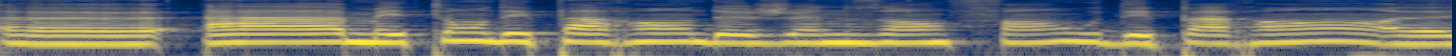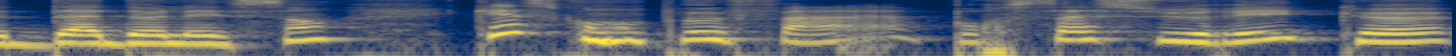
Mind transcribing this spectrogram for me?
euh, à, mettons, des parents de jeunes enfants ou des parents euh, d'adolescents? Qu'est-ce qu'on peut faire pour s'assurer que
